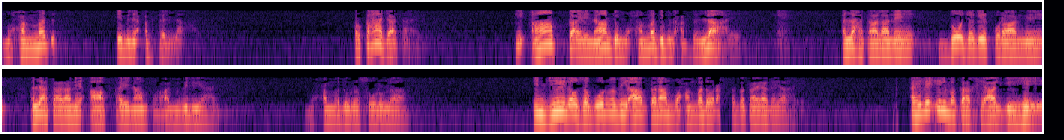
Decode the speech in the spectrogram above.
محمد ابن عبداللہ اور کہا جاتا ہے کہ آپ کا انعام جو محمد ابن عبداللہ ہے، اللہ تعالی نے دو جگہ قرآن میں، اللہ تعالیٰ نے آپ کا انعام قرآن میں بھی لیا ہے۔ محمد الرسول اللہ انجیل اور زبور میں بھی آپ کا نام محمد اور احمد بتایا گیا ہے۔ اہل علم کا خیال یہ ہے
